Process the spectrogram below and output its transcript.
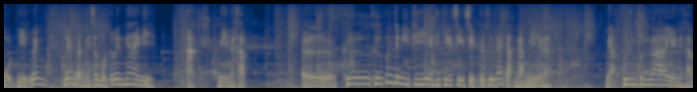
มุดดิเล่นเล่นแบบมีสมุดก็เล่นง่ายดิ อะ นี่นะครับ เออ คือคือเพิ่งจะมี P ATK 40 ก็คือได้จากแมปนี้เลยนะ เนี่ยเพิ่งเพิ่งได้เลยนะครับ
